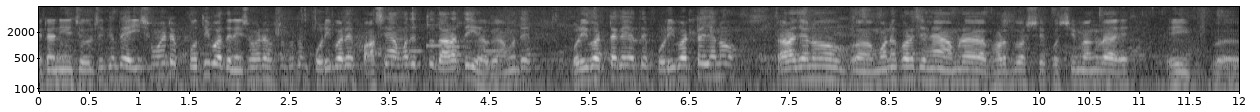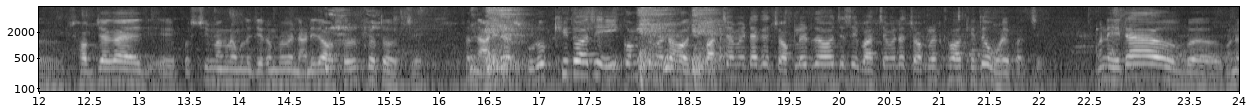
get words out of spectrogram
এটা নিয়ে চলছে। কিন্তু এই সময়টা প্রতিবাদে নেই। সময়টা সর্বপ্রথম পরিবারের পাশে আমাদের তো দাঁড়াতেই হবে। আমাদের পরিবারটাকে যাতে, পরিবারটা যেন, তারা যেন মনে করে যে হ্যাঁ আমরা ভারতবর্ষে, পশ্চিমবাংলায় এই সব জায়গায় পশ্চিমবাংলার মধ্যে যেরকমভাবে নারীরা অসুরক্ষিত হচ্ছে তো নারীরা সুরক্ষিত আছে এই কমসমেটা হওয়া উচিত। বাচ্চা মেয়েটাকে চকলেট দেওয়া হচ্ছে, সেই বাচ্চা মেয়েটা চকলেট খাওয়া খেতেও ভয় পাচ্ছে। মানে এটা মানে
